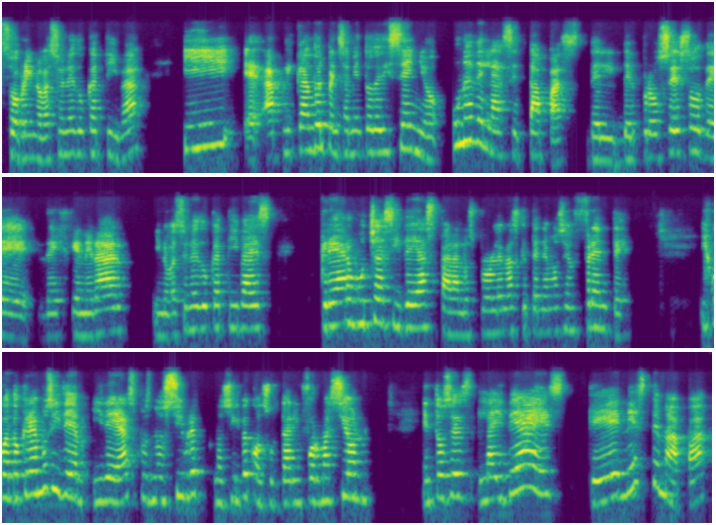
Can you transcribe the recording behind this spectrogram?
sobre innovación educativa y eh, aplicando el pensamiento de diseño. Una de las etapas del, proceso de, generar innovación educativa es crear muchas ideas para los problemas que tenemos enfrente. Y cuando creamos ideas, pues nos sirve, nos sirve consultar información. Entonces, la idea es que en este mapa,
